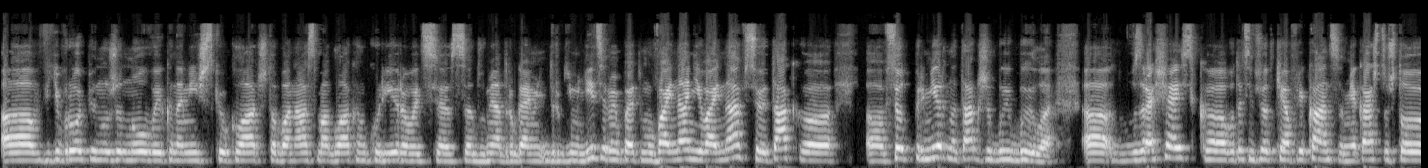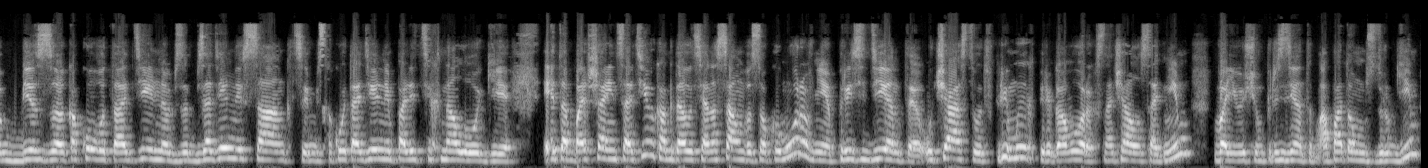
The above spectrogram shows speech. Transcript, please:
э, в Европе нужен новый экономический уклад, чтобы она смогла конкурировать с двумя другими, другими лидерами, поэтому война не война, все и так, э, э, все примерно так же бы и было. Э, возвращаясь к вот этим все-таки африканцам, мне кажется, что без какого-то отдельного, без, без отдельной санкции, без какой-то отдельной политтехнологии, это большая инициатива, когда у тебя на самом высоком уровне президенты участвуют в прямых переговорах сначала с одним воюющим президентом, а потом с другим,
